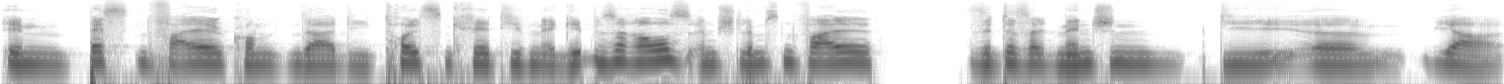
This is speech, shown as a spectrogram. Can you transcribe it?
im besten Fall kommen da die tollsten kreativen Ergebnisse raus. Im schlimmsten Fall sind das halt Menschen, die äh, ja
